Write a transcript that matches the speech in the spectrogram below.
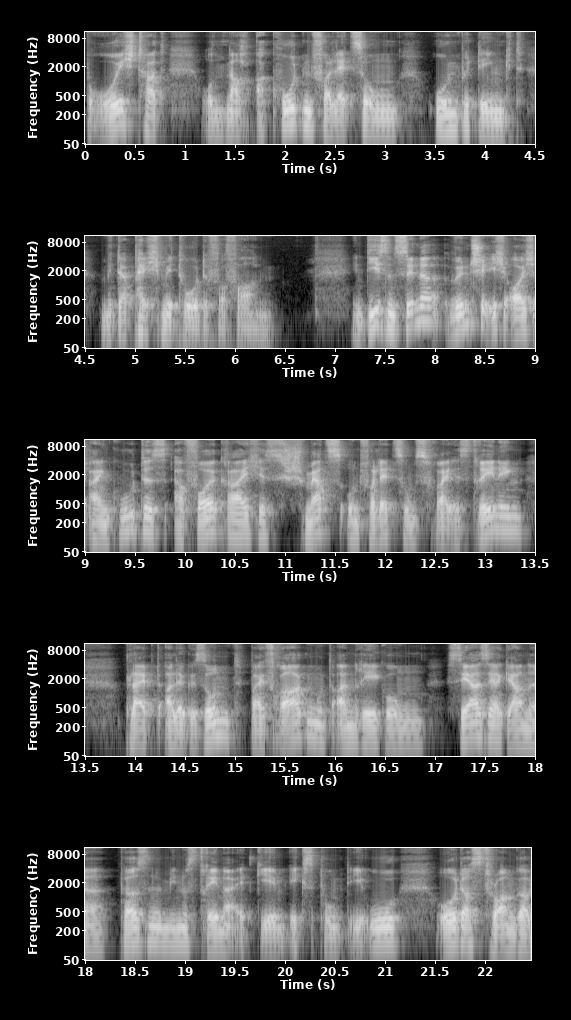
beruhigt hat und nach akuten Verletzungen unbedingt mit der Pechmethode verfahren. In diesem Sinne wünsche ich euch ein gutes, erfolgreiches, schmerz- und verletzungsfreies Training. Bleibt alle gesund. Bei Fragen und Anregungen sehr, sehr gerne personal-trainer.gmx.eu oder Stronger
